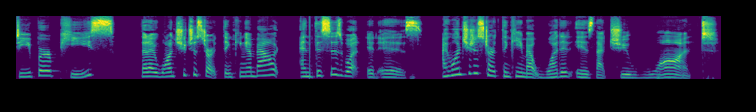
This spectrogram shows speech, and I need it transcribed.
deeper piece that I want you to start thinking about. And this is what it is. I want you to start thinking about what it is that you want.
